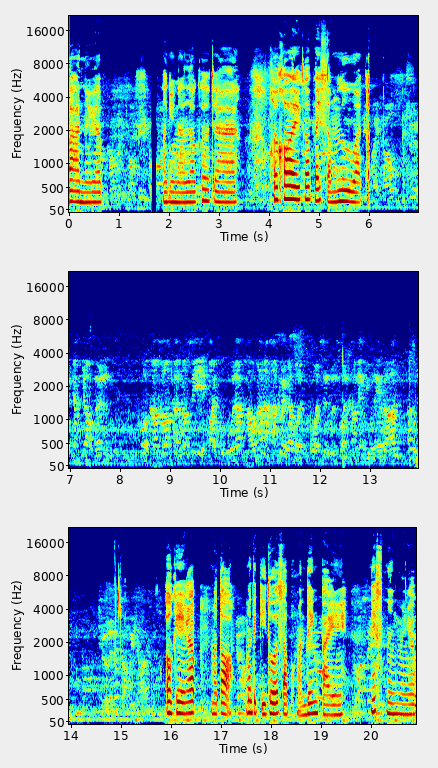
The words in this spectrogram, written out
บ้านนะครับ หลังจากนั้นเราก็จะค่อยๆก็ไปสำรวจโอเคครับ มาต่อ มันตะกี้โทรศัพท์มมันเด้งไปนิดนึงนะครับ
